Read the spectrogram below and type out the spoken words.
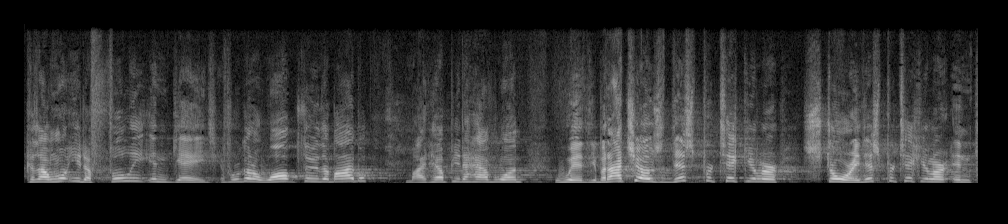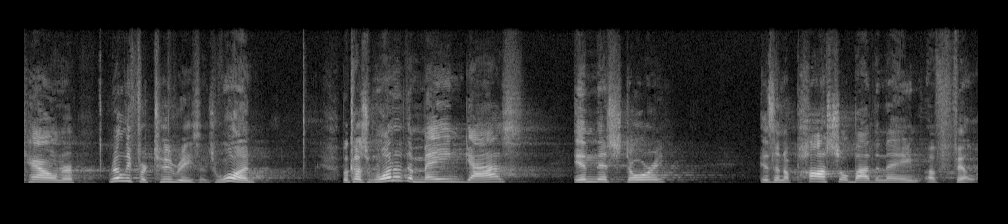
because I want you to fully engage. If we're going to walk through the Bible, might help you to have one with you. But I chose this particular story, this particular encounter, really for two reasons. One, because one of the main guys in this story is an apostle by the name of Philip.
